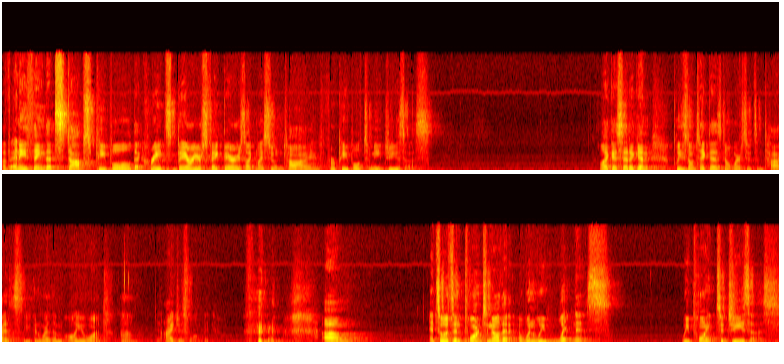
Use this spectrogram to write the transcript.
of anything that stops people, that creates barriers, fake barriers like my suit and tie, for people to meet Jesus. Like I said again, please don't take that as don't wear suits and ties. You can wear them all you want. Um, I just won't be. um, and so it's important to know that when we witness, we point to Jesus.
